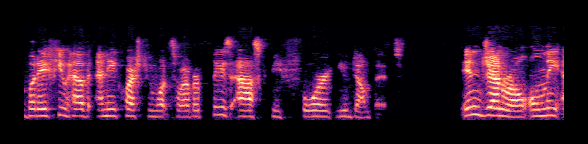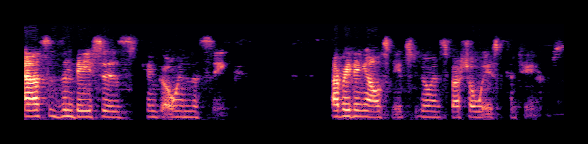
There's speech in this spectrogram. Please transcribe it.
But if you have any question whatsoever, please ask before you dump it. In general, only acids and bases can go in the sink. Everything else needs to go in special waste containers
